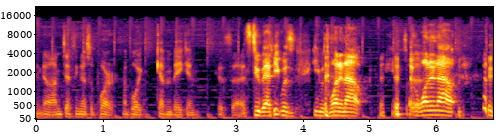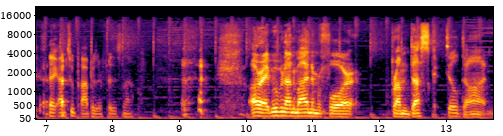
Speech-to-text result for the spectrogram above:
you know, I'm definitely gonna support my boy Kevin Bacon because uh, it's too bad he was he was one and out. He was like one and out. Like, I'm too popular for this now. All right, moving on to my number four, From Dusk Till Dawn.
